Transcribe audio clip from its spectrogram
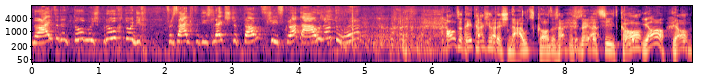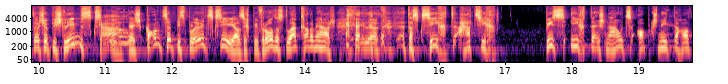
Nein, so einen dummen Spruch tun. Ich versenkte dein letzte Dampfschiff gerade auch noch, du. Also, dort hast du ja den Schnauz gehabt. Das hat man zu dieser Zeit gehabt. Ja, ja. und das war etwas Schlimmes. gewesen. Gell? Das war ganz etwas Blödes. gewesen. Also ich bin froh, dass du auch keinen mehr hast. Weil, äh, das Gesicht hat sich, bis ich den Schnauz abgeschnitten habe,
